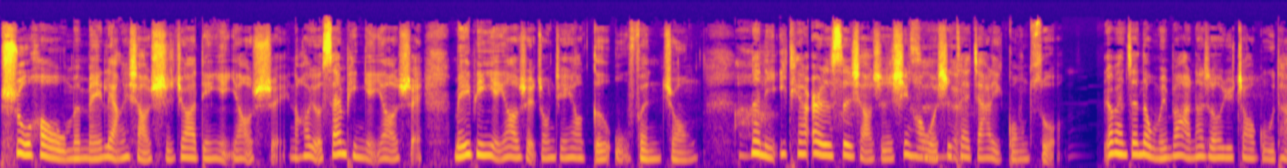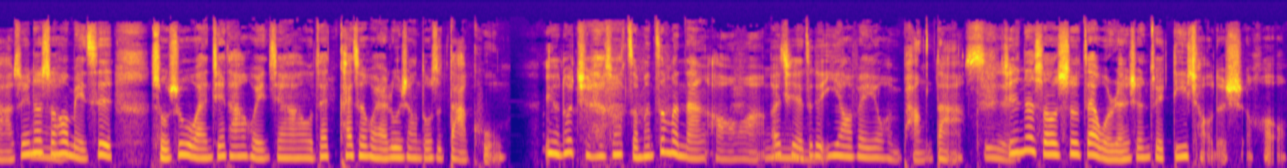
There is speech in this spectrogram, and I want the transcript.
术后我们每两小时就要点眼药水，然后有三瓶眼药水，每一瓶眼药水中间要隔五分钟。啊、那你一天二十四小时，幸好我是在家里工作，要不然真的我没办法那时候去照顾他。所以那时候每次手术完接他回家，我在开车回来路上都是大哭。因为都觉得说怎么这么难熬啊，嗯、而且这个医药费又很庞大。是，其实那时候是在我人生最低潮的时候。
